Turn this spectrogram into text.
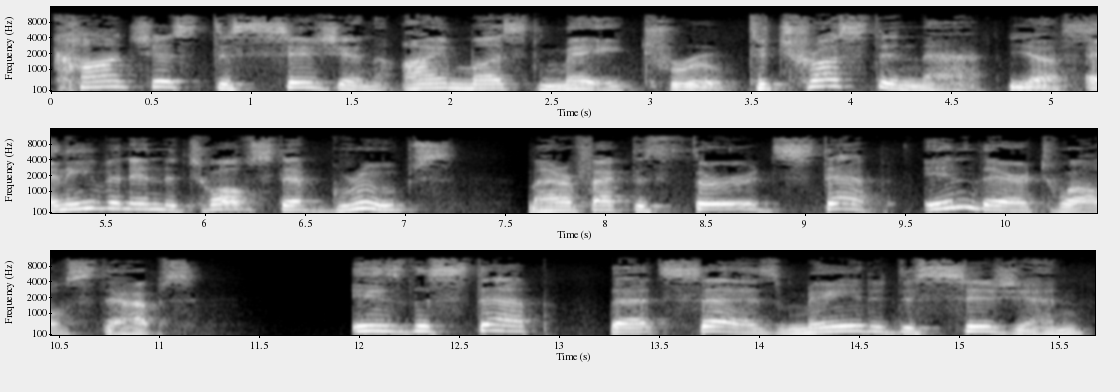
conscious decision I must make True. to trust in that. Yes. And even in the 12 step groups, matter of fact, the third step in their 12 steps is the step that says, made a decision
